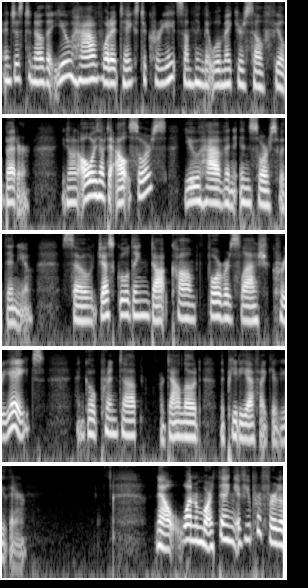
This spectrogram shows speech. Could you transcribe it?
and just to know that you have what it takes to create something that will make yourself feel better. You don't always have to outsource. You have an in-source within you. So jessgoulding.com forward slash create and go print up or download the PDF I give you there. Now, one more thing, if you prefer to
